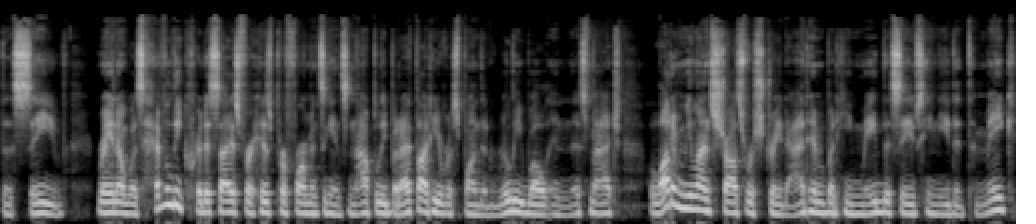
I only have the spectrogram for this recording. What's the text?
the save. Reina was heavily criticized for his performance against Napoli, but I thought he responded really well in this match. A lot of Milan's shots were straight at him, but he made the saves he needed to make.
